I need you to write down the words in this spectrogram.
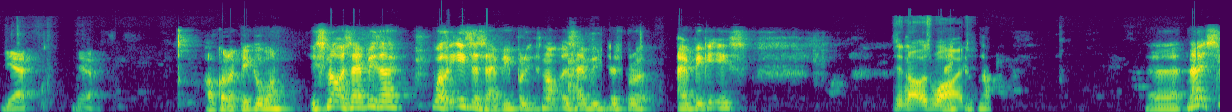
Yeah, yeah. I've got a bigger one. It's not as heavy though. Well, it is as heavy, but it's not as heavy just for how big it is. Is it not as wide? Uh, no, it's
